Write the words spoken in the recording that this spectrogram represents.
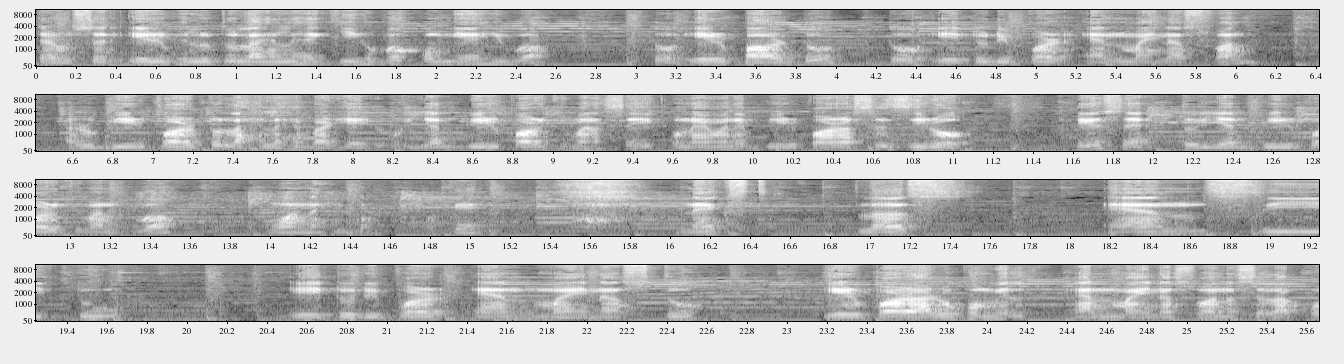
তাৰপিছত এৰ ভেলুটো লাহে লাহে কি হ'ব? কমি আহিব। তো এৰ পাৱাৰটো তো a to the power n minus one আৰু বিৰ পাৱাৰটো লাহে লাহে বাঢ়ি আহিব। ইয়াত বিৰ পাৱাৰ কিমান আছে একো নাই মানে বিৰ পাৱাৰ আছে জিৰ' ঠিক আছে? তো ইয়াত বিৰ পাৱাৰ কিমান হ'ব? ওৱান আহিব। Okay next plus n c two a to the power n minus two এৰ পাৱাৰ আৰু কমিল। এন মাইনাছ ওৱান আছিল আকৌ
